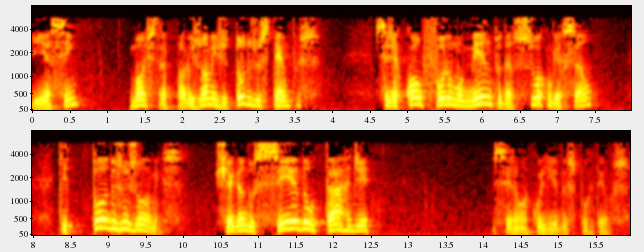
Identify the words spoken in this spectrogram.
E assim mostra para os homens de todos os tempos seja qual for o momento da sua conversão, que todos os homens, chegando cedo ou tarde, serão acolhidos por Deus.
